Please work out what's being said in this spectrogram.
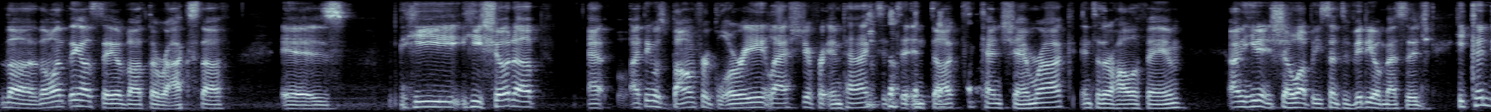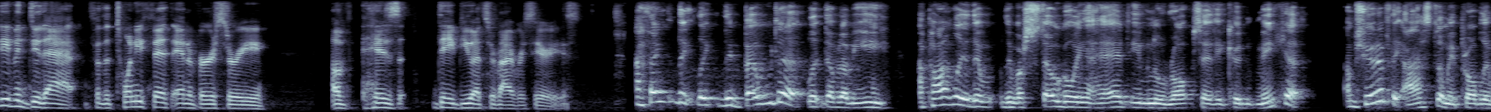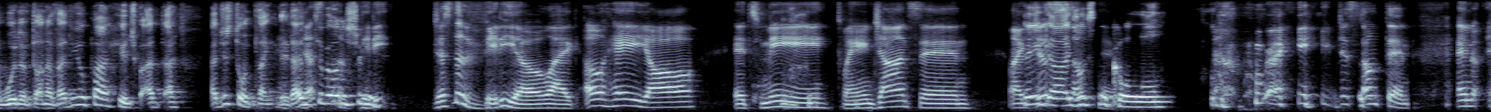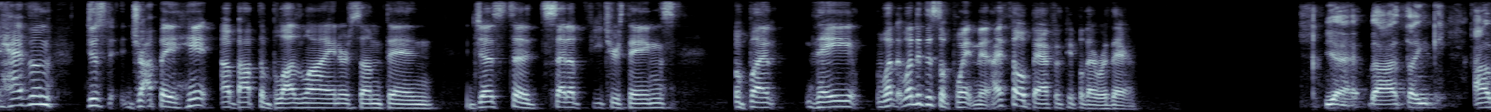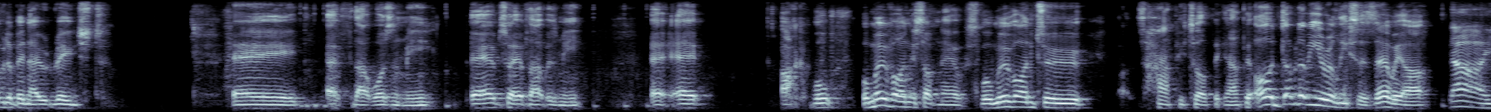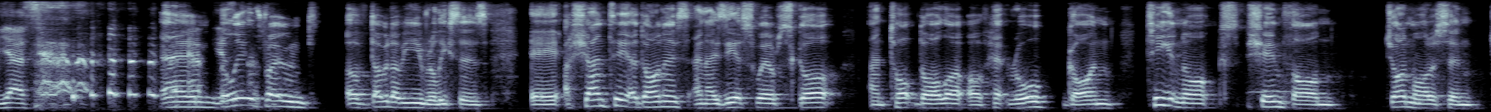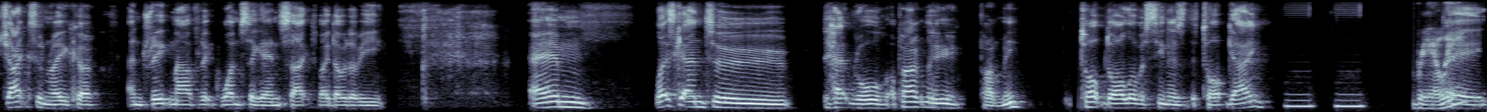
the the one thing I'll say about the Rock stuff is he he showed up at I think it was Bound for Glory last year for Impact to induct Ken Shamrock into their Hall of Fame. I mean, he didn't show up. He sent a video message. He couldn't even do that for the 25th anniversary of his debut at Survivor Series. I think they like they build it like WWE. Apparently, they they were still going ahead, even though Rock said he couldn't make it. I'm sure if they asked him, he probably would have done a video package, but I, I, I just don't think they did. Just to be honest the with you. vide- just the video, like, oh hey y'all, it's me, Dwayne Johnson. Like, Hey just guys, it's. Nicole. right? Just something. And have him just drop a hint about the bloodline or something just to set up future things. But they what what a disappointment. I felt bad for the people that were there. Yeah, I think I would have been outraged uh, if that wasn't me. Uh, sorry, if that was me. Uh, uh, ah, we'll, we'll move on to something else. We'll move on to it's a happy topic. Happy. Oh, WWE releases. There we are. Oh yes. Um, the latest round of WWE releases uh, Ashante Adonis and Isaiah Swerve Scott and Top Dollar of Hit Row, Gone, Tegan Nox, Shane Thorne, John Morrison, Jaxson Ryker, and Drake Maverick once again sacked by WWE. Um, let's get into Hit Row. Apparently, pardon me, Top Dollar was seen as the top guy. really? Uh,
